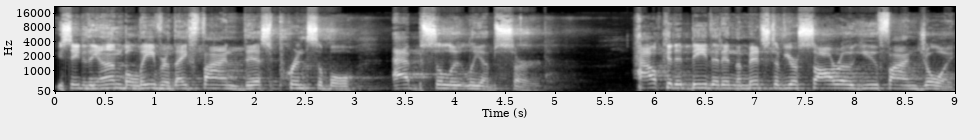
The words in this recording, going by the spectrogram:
You see, to the unbeliever, they find this principle absolutely absurd. How could it be that in the midst of your sorrow you find joy?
